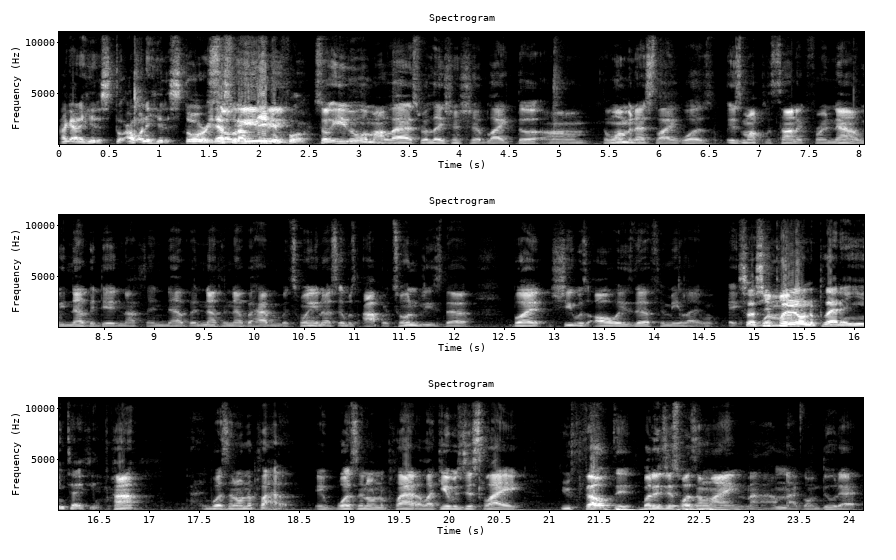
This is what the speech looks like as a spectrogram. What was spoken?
I gotta hear the story. I want to hear the story. That's so what I'm even- digging for. So even with my last relationship, like the um the woman that's like was is my platonic friend now. We never did nothing, never nothing never happened between us. It was opportunities there, but she was always there for me. Like So she put my- it on the platter and you didn't take it. huh? It wasn't on the platter. It wasn't on the platter. Like it was just like you felt it, but it just wasn't like nah. I'm not gonna do that.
